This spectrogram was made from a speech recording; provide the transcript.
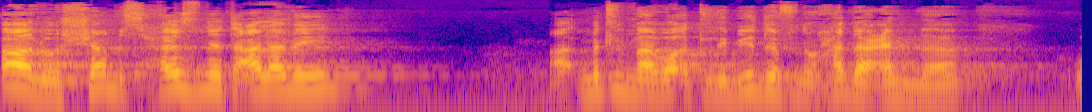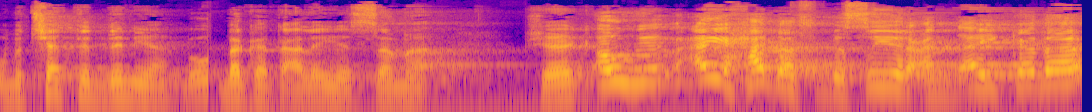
قالوا الشمس حزنت على مين؟ مثل ما وقت اللي بيدفنوا حدا عنا وبتشت الدنيا بكت عليه السماء. مش هيك؟ أو أي حدث بيصير عند أي كذا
